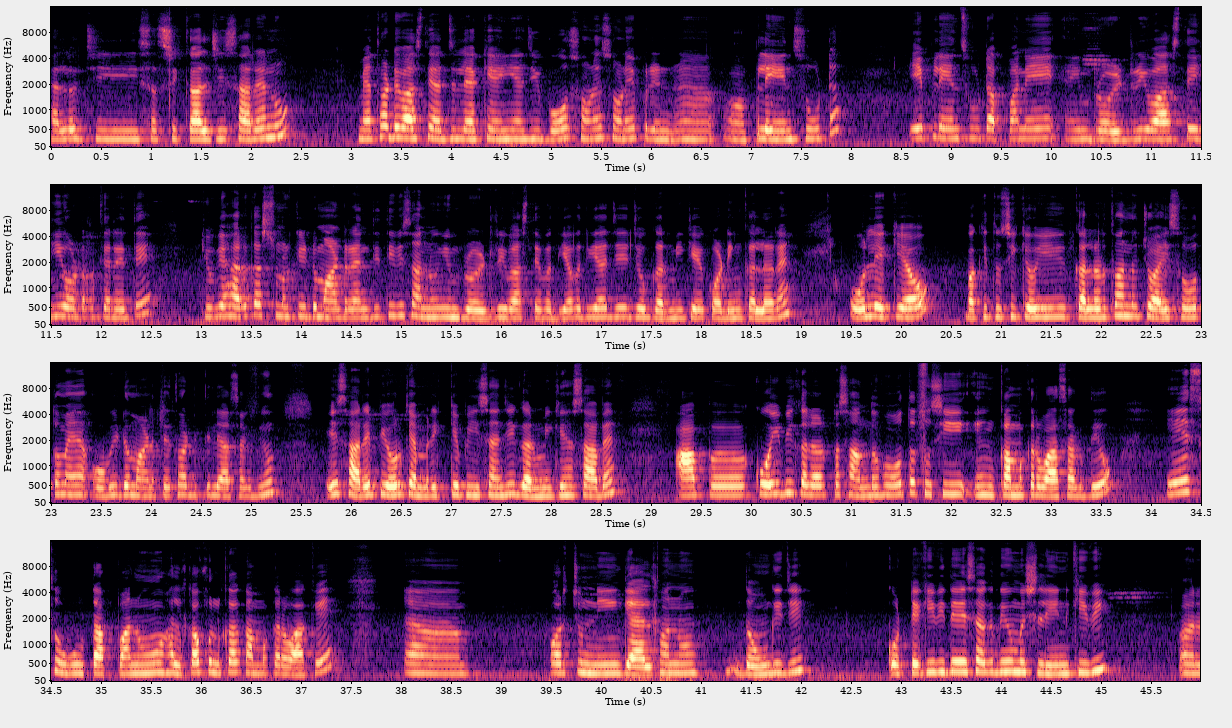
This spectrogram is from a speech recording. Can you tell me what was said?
Hello ਜੀ, ਸਤਿ ਸ਼੍ਰੀ ਅਕਾਲ ਜੀ ਸਾਰਿਆਂ ਨੂੰ। ਮੈਂ ਤੁਹਾਡੇ ਵਾਸਤੇ ਅੱਜ ਲੈ ਕੇ ਆਈ ਹਾਂ ਜੀ ਬਹੁਤ ਸੋਹਣੇ ਸੋਹਣੇ ਪਲੇਨ ਸੂਟ। ਇਹ ਪਲੇਨ ਸੂਟ ਆਪਾਂ ਨੇ ਐਮਬ੍ਰੋਇਡਰੀ ਵਾਸਤੇ ਹੀ ਆਰਡਰ ਕਰੇ ਤੇ, ਕਿਉਂਕਿ ਹਰ ਕਸਟਮਰ ਕੀ ਡਿਮਾਂਡ ਰਹਿੰਦੀ ਸੀ ਵੀ ਸਾਨੂੰ ਐਮਬ੍ਰੋਇਡਰੀ ਵਾਸਤੇ ਵਧੀਆ ਵਧੀਆ ਜੇ ਜੋ ਗਰਮੀ ਕੇ ਅਕੋਰਡਿੰਗ ਕਲਰ ਹੈ, ਉਹ ਲੈ ਕੇ ਆਓ। ਬਾਕੀ ਤੁਸੀਂ ਕੋਈ ਕਲਰ ਤੁਹਾਨੂੰ ਚੋਇਸ ਹੋ ਤਾਂ ਮੈਂ ਉਹ ਵੀ ਡਿਮਾਂਡ ਤੇ ਤੁਹਾਡੇ ਤੇ ਲਿਆ ਸਕਦੀ ਹਾਂ। ਇਹ ਸਾਰੇ ਪਿਓਰ ਕੈਮਰਿਕ ਕੇ ਪੀਸ ਹੈ ਜੀ, ਗਰਮੀ ਕੇ ਹਿਸਾਬ ਹੈ। ਆਪ ਕੋਈ ਵੀ ਕਲਰ ਪਸੰਦ ਹੋ ਤਾਂ ਤੁਸੀਂ ਅਮ, ਕੰਮ ਕਰਵਾ ਸਕਦੇ ਹੋ ਇਹ ਸੂਟ ਆਪਾਂ ਨੂੰ ਹਲਕਾ ਫੁਲਕਾ ਕੰਮ ਕਰਵਾ ਕੇ ਅਮ, ਔਰ ਚੁੰਨੀ ਗੈਲ ਤੁਹਾਨੂੰ ਦਊਂਗੀ ਜੀ कोटे की भी दे सकती हूँ मशलिन की भी और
